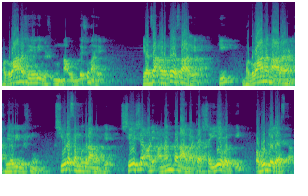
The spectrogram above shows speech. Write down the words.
भगवान श्रीहरी विष्णूंना उद्देशून आहे. याचा अर्थ असा आहे की भगवान नारायण श्रीहरी विष्णू क्षीरसमुद्रामध्ये शेष आणि अनंत नागाच्या शय्येवरती पहुडलेले असतात.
